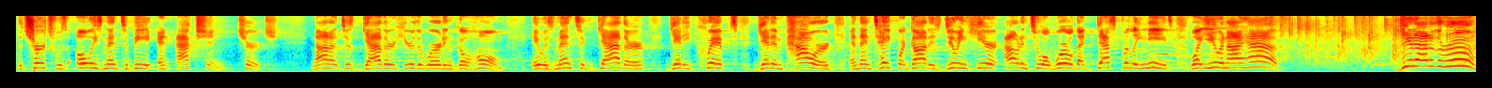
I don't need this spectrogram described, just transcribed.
The church was always meant to be an action church, not a just gather, hear the word, and go home. It was meant to gather, get equipped, get empowered, and then take what God is doing here out into a world that desperately needs what you and I have. Get out of the room.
